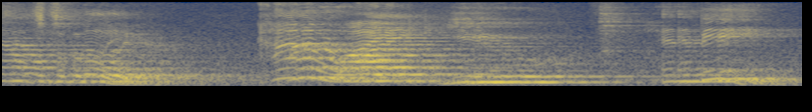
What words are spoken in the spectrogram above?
Sounds familiar. Kind of like you and me.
